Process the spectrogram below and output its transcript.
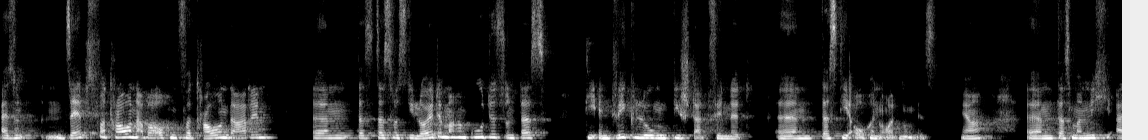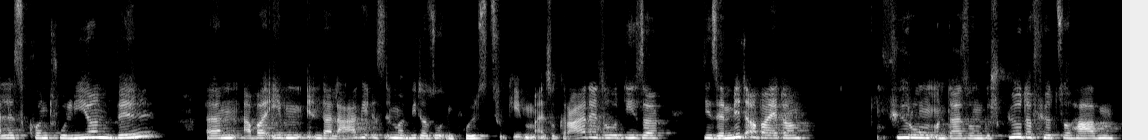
also ein Selbstvertrauen, aber auch ein Vertrauen darin, ähm, dass das, was die Leute machen, gut ist und dass die Entwicklung, die stattfindet, ähm, dass die auch in Ordnung ist. Ja, ähm, dass man nicht alles kontrollieren will, ähm, aber eben in der Lage ist, immer wieder so Impuls zu geben. Also gerade so diese, diese Mitarbeiterführung und da so ein Gespür dafür zu haben,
